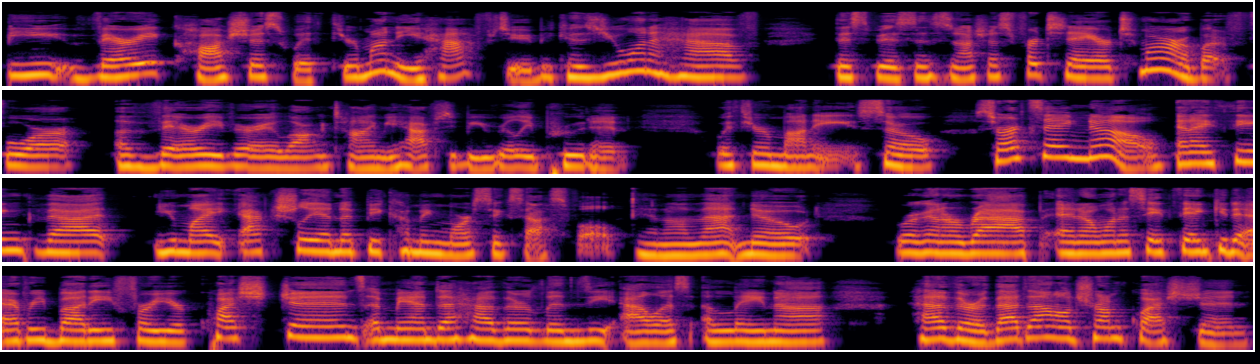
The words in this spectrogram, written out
be very cautious with your money. You have to because you want to have this business not just for today or tomorrow, but for a very, very long time. You have to be really prudent with your money. So start saying no. And I think that you might actually end up becoming more successful. And on that note, we're going to wrap. And I want to say thank you to everybody for your questions. Amanda, Heather, Lindsay, Alice, Elena, Heather, that Donald Trump question.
